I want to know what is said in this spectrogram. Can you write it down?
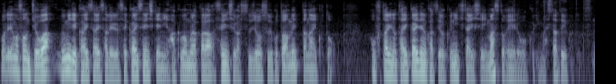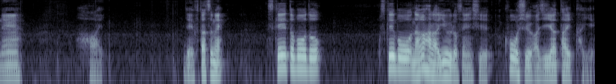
丸山村長は海で開催される世界選手権に白馬村から選手が出場することはめったないこと。お二人の大会での活躍に期待していますとエールを送りました。ということですね。はい。で2つ目。スケートボードスケボー永原優路選手杭州アジア大会へ。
